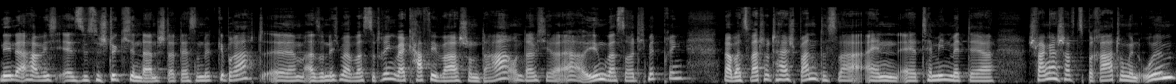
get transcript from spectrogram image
Nee, da habe ich äh, süße Stückchen dann stattdessen mitgebracht. Ähm, also nicht mal was zu trinken, weil Kaffee war schon da und da habe ich gedacht, ja, irgendwas sollte ich mitbringen. Genau, aber es war total spannend. Das war ein äh, Termin mit der Schwangerschaftsberatung in Ulm.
